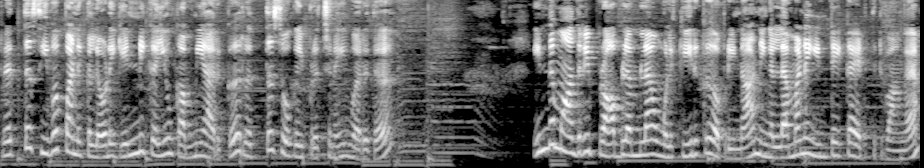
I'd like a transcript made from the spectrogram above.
இரத்த சிவப்பணுக்களோட எண்ணிக்கையும் கம்மியா இருக்கு. இரத்த சோகை பிரச்சனையும் வருது. இந்த மாதிரி ப்ராப்ளம்லாம் உங்களுக்கு இருக்கு அப்படின்னா நீங்க லெமனை இன்டேக்காக எடுத்துட்டு வாங்க.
